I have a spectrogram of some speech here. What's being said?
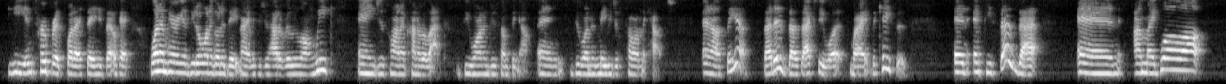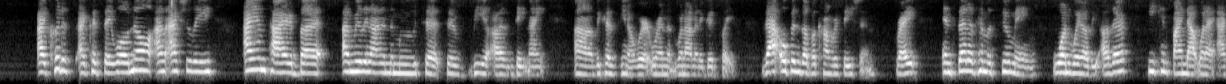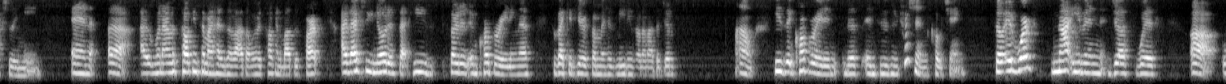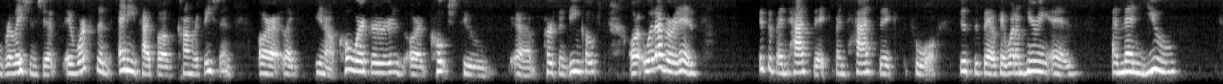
he interprets what I say, he said, okay, what I'm hearing is you don't want to go to date night because you had a really long week and you just want to kind of relax. Do you want to do something else? And do you want to maybe just chill on the couch? And I'll say yes. That is that's actually what my the case is. And if he says that, and I'm like, well, I could I could say, well, no, I'm actually I am tired, but I'm really not in the mood to to be on date night uh, because you know we're we're in we're not in a good place. That opens up a conversation, right? Instead of him assuming one way or the other, he can find out what I actually mean. And uh, I, when I was talking to my husband about that, we were talking about this part. I've actually noticed that he's started incorporating this because I could hear some of his meetings when I'm at the gym. Um, he's incorporating this into his nutrition coaching so it works not even just with uh, relationships. It works in any type of conversation or like, you know, coworkers or coach to uh, person being coached or whatever it is. It's a fantastic, fantastic tool just to say, okay, what I'm hearing is, and then you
